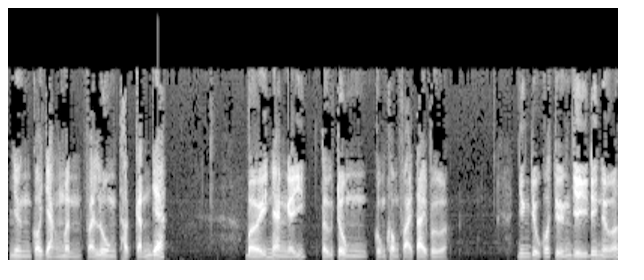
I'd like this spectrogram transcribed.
nhưng có dặn mình phải luôn thật cảnh giác. Bởi nàng nghĩ tử trung cũng không phải tay vừa. Nhưng dù có chuyện gì đi nữa,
